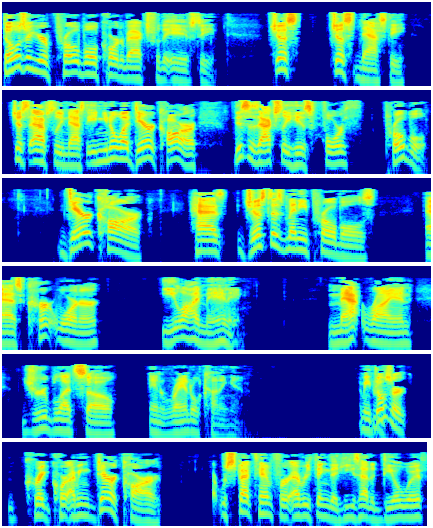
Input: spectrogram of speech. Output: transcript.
Those are your Pro Bowl quarterbacks for the AFC. Just, just nasty. Just absolutely nasty. And you know what? Derek Carr, this is actually his fourth Pro Bowl. Derek Carr has just as many Pro Bowls as Kurt Warner, Eli Manning, Matt Ryan, Drew Bledsoe, and Randall Cunningham. I mean, hmm. those are great court. I mean, Derek Carr, respect him for everything that he's had to deal with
